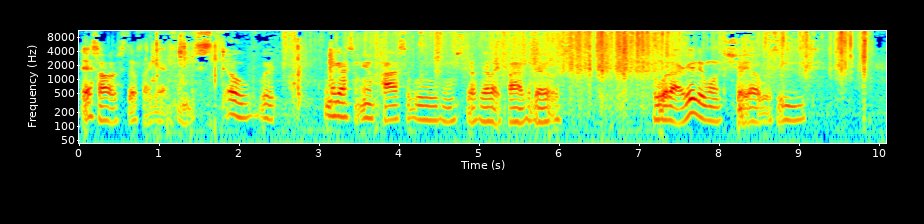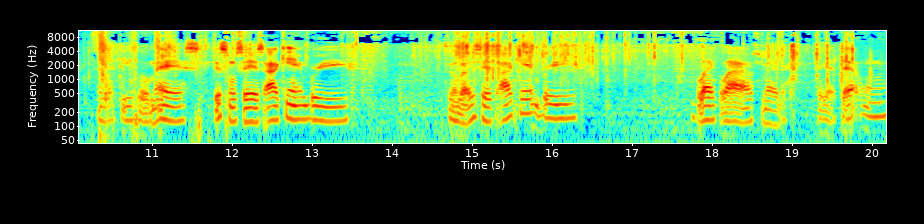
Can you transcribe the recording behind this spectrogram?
that's all the stuff I got from the stove. But then I got some impossibles and stuff. Got like five of those. But what I really want to show y'all was these. I got these little masks. This one says I can't breathe. Somebody says, I can't breathe. Black Lives Matter. I got that one.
